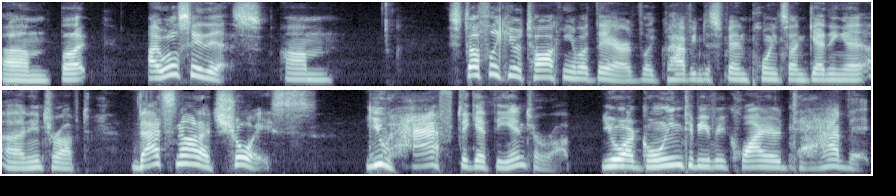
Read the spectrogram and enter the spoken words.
Um, but I will say this: um, stuff like you're talking about there, like having to spend points on getting a, an interrupt, that's not a choice. You have to get the interrupt. You are going to be required to have it.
